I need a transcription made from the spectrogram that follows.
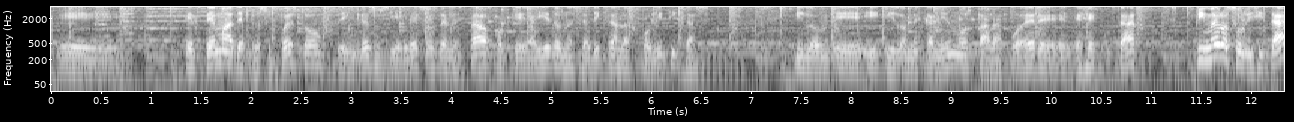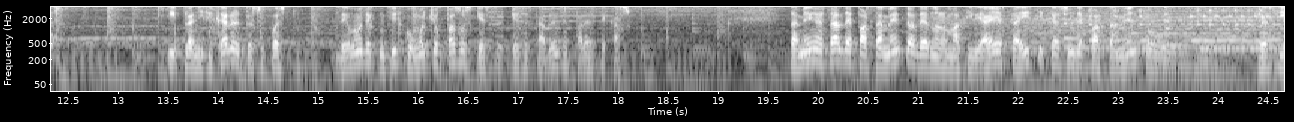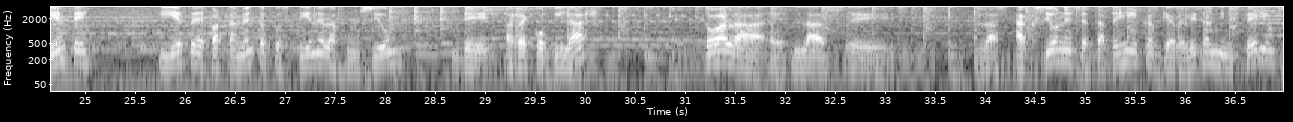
eh, el tema de presupuesto, de ingresos y egresos del Estado, porque ahí es donde se dictan las políticas y, eh, los mecanismos para poder eh, ejecutar. Primero solicitar y planificar el presupuesto. Debemos de cumplir con ocho pasos que, que se establecen para este caso. También está el Departamento de Normatividad y Estadística, es un departamento eh, reciente y este departamento pues tiene la función de recopilar todas eh, las, eh, las acciones estratégicas que realiza el ministerio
